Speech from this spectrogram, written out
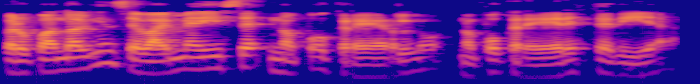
pero cuando alguien se va y me dice, no puedo creerlo, no puedo creer este día,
